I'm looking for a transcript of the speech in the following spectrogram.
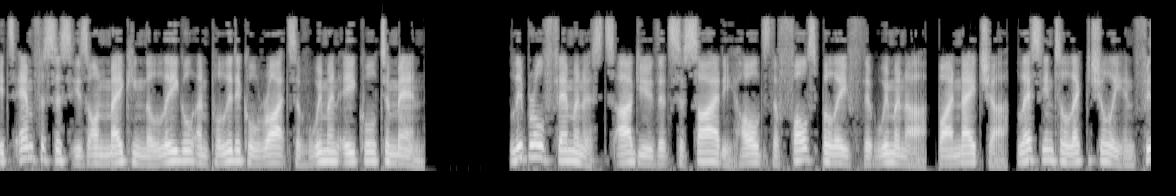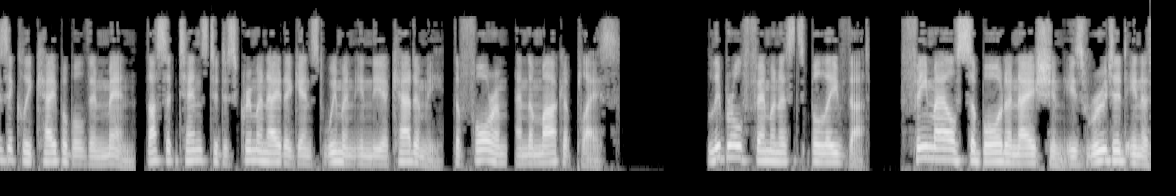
Its emphasis is on making the legal and political rights of women equal to men. Liberal feminists argue that society holds the false belief that women are, by nature, less intellectually and physically capable than men, thus it tends to discriminate against women in the academy, the forum, and the marketplace. Liberal feminists believe that Female subordination is rooted in a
